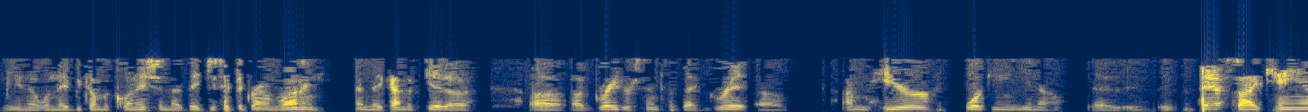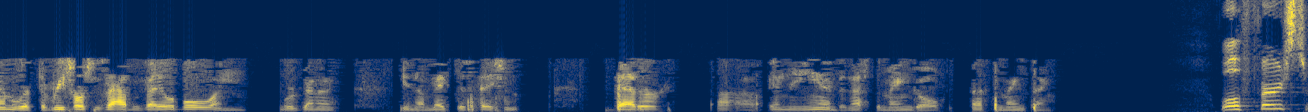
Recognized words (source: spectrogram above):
you know when they become a clinician that they just hit the ground running and they kind of get a a, a greater sense of that grit of I'm here working, you know, as, as the best I can with the resources I have available, and we're gonna, you know, make this patient better uh, in the end, and that's the main goal. That's the main thing. Well, first,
